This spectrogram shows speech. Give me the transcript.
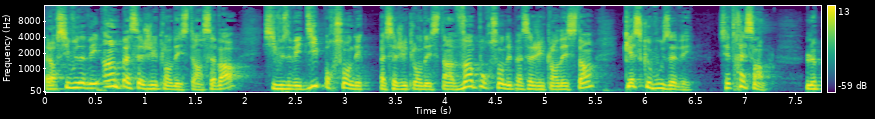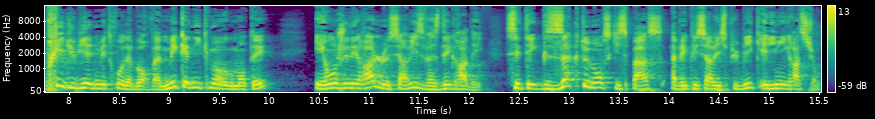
Alors si vous avez un passager clandestin, ça va. Si vous avez 10% des passagers clandestins, 20% des passagers clandestins, qu'est-ce que vous avez? C'est très simple. Le prix du billet de métro, d'abord, va mécaniquement augmenter et en général, le service va se dégrader. C'est exactement ce qui se passe avec les services publics et l'immigration.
